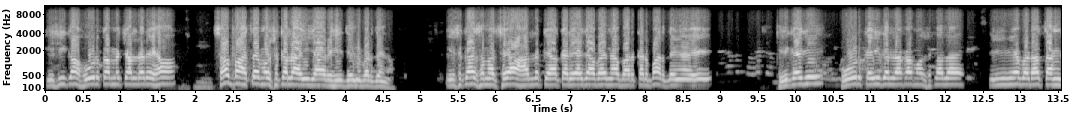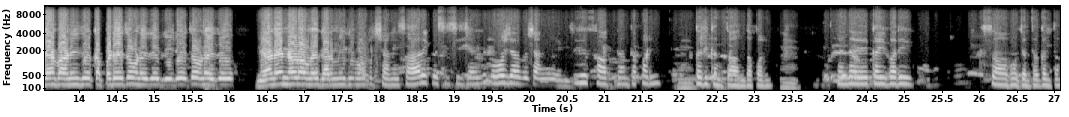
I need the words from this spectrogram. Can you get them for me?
किसी का होर काम चल रहा सब वास्ते मुश्किल आई जा रही दिन बर दिन इसका समस्या हल क्या करा जावे ना वर्कर भरते हैं ये ठीक है जी ਹੋਰ ਕਈ ਗੱਲਾਂ ਦਾ ਮੁਸ਼ਕਲ ਹੈ ਤੀਵੀਆਂ ਬੜਾ ਤੰਗ ਹੈ ਪਾਣੀ ਦੇ ਕੱਪੜੇ ਧੋਣੇ ਦੇ ਲੀੜੇ ਧੋਣੇ ਦੇ ਨਿਆਣੇ ਨੜਾਉਣੇ ਗਰਮੀ ਦੀ ਬਹੁਤ ਪਰੇਸ਼ਾਨੀ ਸਾਰੀ ਕਿਸੇ ਚੀਜ਼ਾਂ ਦੀ ਬਹੁਤ ਜ਼ਿਆਦਾ ਪਰੇਸ਼ਾਨੀ ਹੋਈ ਜੀ ਇਹ ਸਾਫ ਰਹਿੰਦਾ ਪਾਣੀ ਕਦੀ ਗੰਦਾ ਆਉਂਦਾ ਪਾਣੀ ਇਹਨਾਂ ਇਹ ਕਈ ਵਾਰੀ ਸਾਫ ਹੋ ਜਾਂਦਾ ਗੰਦਾ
